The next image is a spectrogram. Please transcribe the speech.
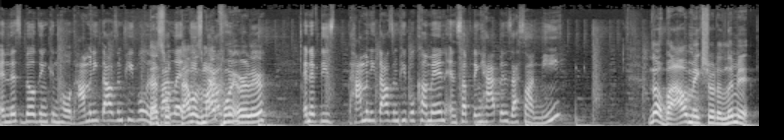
and this building can hold how many thousand people, and That's if I what, let that was my point earlier. And if these how many thousand people come in and something happens, that's on me. No, but I'll make sure to limit.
